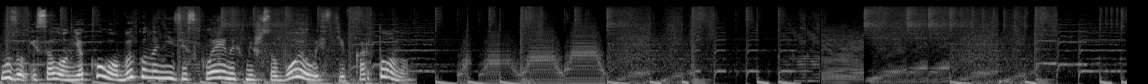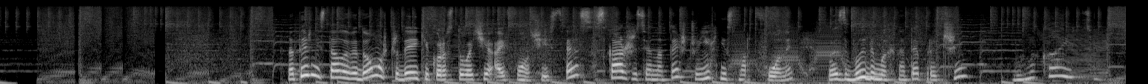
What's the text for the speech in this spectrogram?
кузов і салон якого виконані зі склеєних між собою листів картону. На тижні стало відомо, що деякі користувачі iPhone 6s скаржаться на те, що їхні смартфони без видимих на те причин 向井さん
